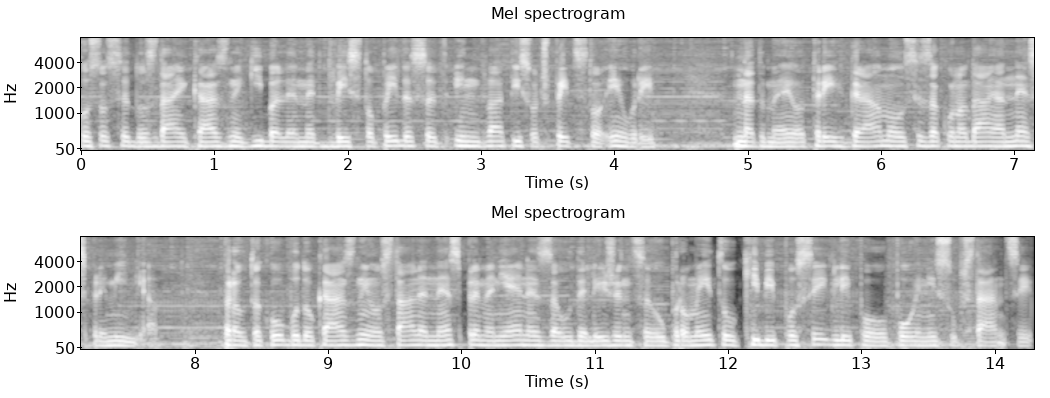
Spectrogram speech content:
ko so se do zdaj kazni gibale med 250 in 2500 evri. Nad mejo 3 gramov se zakonodaja ne spreminja. Prav tako bodo kazni ostale nespremenjene za udeležence v prometu, ki bi posegli po opojni substanci.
